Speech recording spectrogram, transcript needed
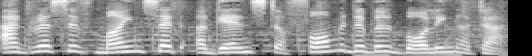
aggressive mindset against a formidable bowling attack.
